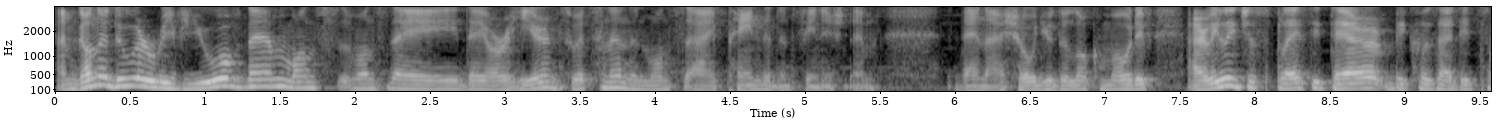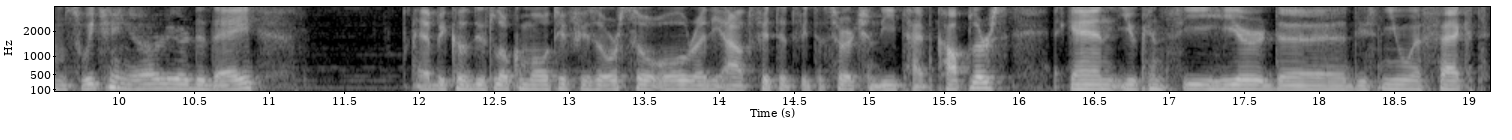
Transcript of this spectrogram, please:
I'm gonna do a review of them once once they they are here in Switzerland and once I painted and finished them. Then I showed you the locomotive. I really just placed it there because I did some switching earlier today uh, because this locomotive is also already outfitted with the Sergent E-type couplers. Again, you can see here the this new effect.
